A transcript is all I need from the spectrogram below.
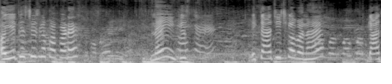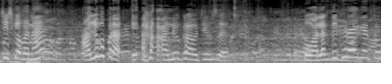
और ये किस चीज़ का पापड़ है? नहीं, किस ये क्या चीज़ का बना है? क्या चीज़ का बना है? आलू का परा आलू का चिप्स है। तो अलग दिख रहा है क्या तो?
